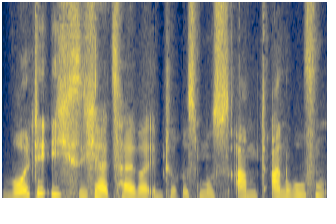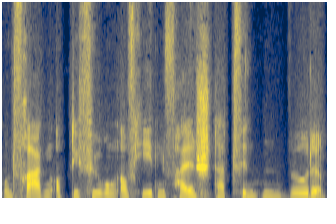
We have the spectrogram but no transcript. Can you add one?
wollte ich sicherheitshalber im Tourismusamt anrufen und fragen, ob die Führung auf jeden Fall stattfinden würde.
